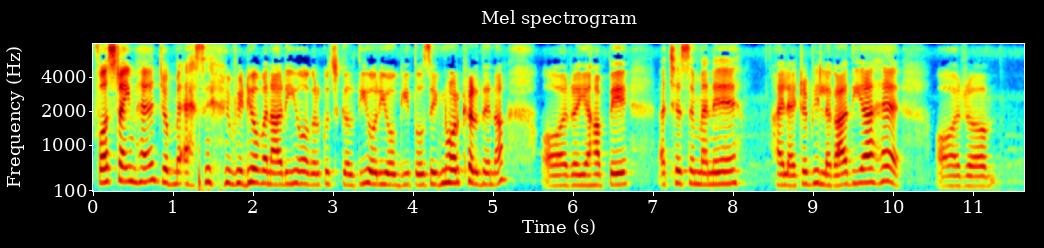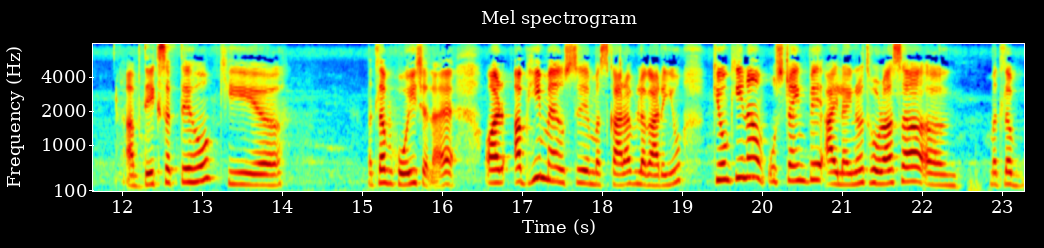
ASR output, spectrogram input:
फ़र्स्ट uh, टाइम है जब मैं ऐसे वीडियो बना रही हूँ। अगर कुछ गलती हो रही होगी तो उसे इग्नोर कर देना। और यहाँ पे अच्छे से मैंने हाइलाइटर भी लगा दिया है और आप देख सकते हो कि मतलब हो ही चला है। और अभी मैं उससे मस्कारा भी लगा रही हूँ क्योंकि ना उस टाइम पे आईलाइनर थोड़ा सा आ, मतलब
